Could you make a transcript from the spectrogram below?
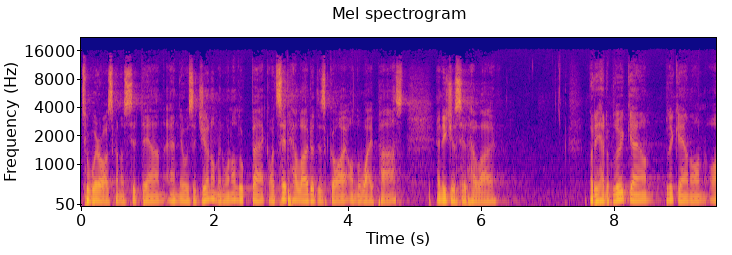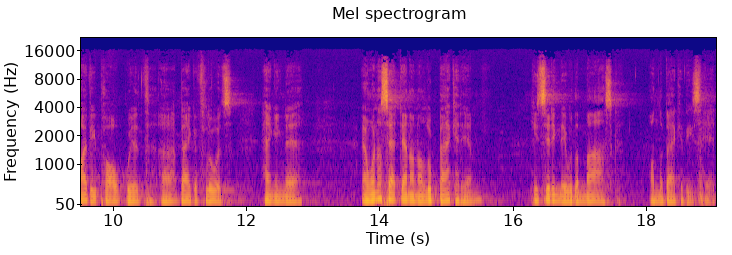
to where I was going to sit down, and there was a gentleman. When I looked back, I'd said hello to this guy on the way past, and he just said hello. But he had a blue gown, blue gown on, IV pole with a bag of fluids hanging there. And when I sat down and I looked back at him, he's sitting there with a mask on the back of his head.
